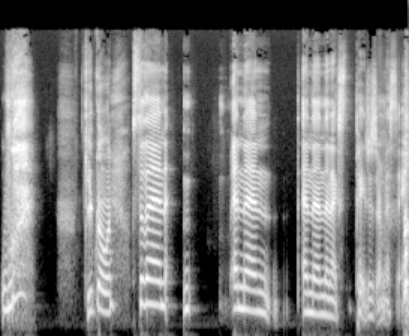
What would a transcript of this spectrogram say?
What? Keep going. So then, and then, and then the next pages are missing.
